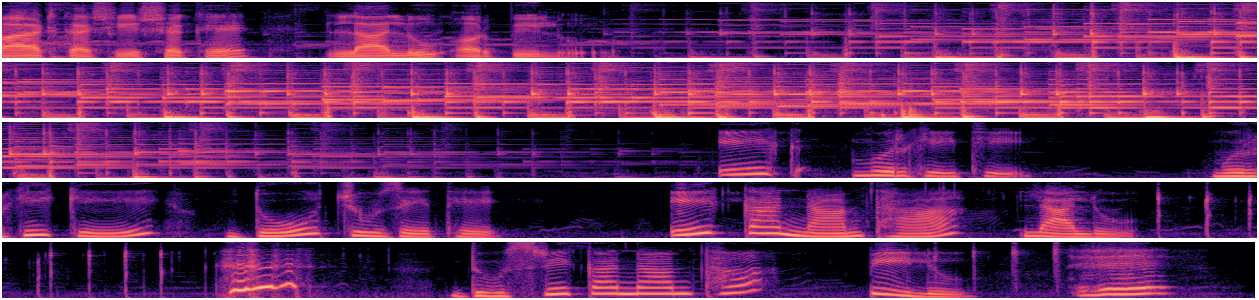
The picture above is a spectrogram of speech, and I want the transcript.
पाठ का शीर्षक है, लालू और पीलू। एक मुर्गी थी। मुर्गी के दो चूजे थे। एक का नाम था लालू। दूसरे का नाम था पीलू।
